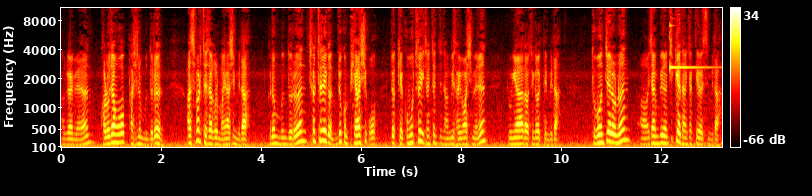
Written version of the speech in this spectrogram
아니면 관로 작업 하시는 분들은 아스팔트 작업을 많이 하십니다. 그런 분들은 철트랙은 무조건 피하시고 이렇게 고무 트랙이 장착된 장비 사용하시면 용이하다고 생각됩니다. 두 번째로는 어, 이 장비는 집게가 장착되어 있습니다.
